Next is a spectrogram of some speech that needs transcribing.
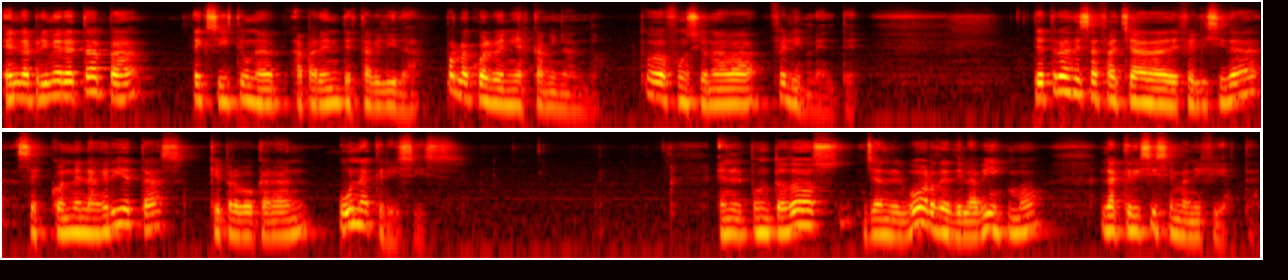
En la primera etapa existe una aparente estabilidad por la cual venías caminando. Todo funcionaba felizmente. Detrás de esa fachada de felicidad se esconden las grietas que provocarán una crisis. En el punto 2, ya en el borde del abismo, la crisis se manifiesta.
